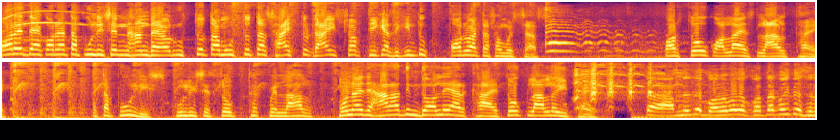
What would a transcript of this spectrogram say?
পরে দেখ ওর একটা পুলিশের নাম দেয়, ওর উচ্চতা উচ্চতা সাহিত্য ডাইস সব ঠিক আছে, কিন্তু ওরও একটা সমস্যা আছে। ওর চোখ অলায় লাল থাকে একটা পুলিশ, পুলিশের চোখ থাকবে লাল। মনে হয় যে সারাদিন ডলে আর খায়, চোখ লালই থাকে তা আপনি যে বড় বড় কথা কইতেছেন,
